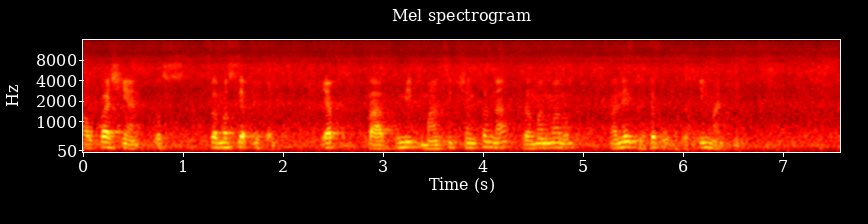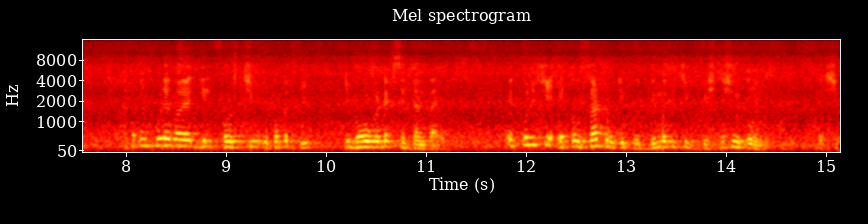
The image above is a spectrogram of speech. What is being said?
अवकाशयान व समस्या उकल या प्राथमिक मानसिक क्षमतांना प्रमाण मानून अनेक घटक उपपत्ती मांडली आता आपण पुढे पाहूया गिलफोर्डची उपपत्ती जी बहुघटक सिद्धांत आहे. एकोणीसशे एकोणसाठ रोजी बुद्धिमत्तेचे विश्लेषण करून एकशे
